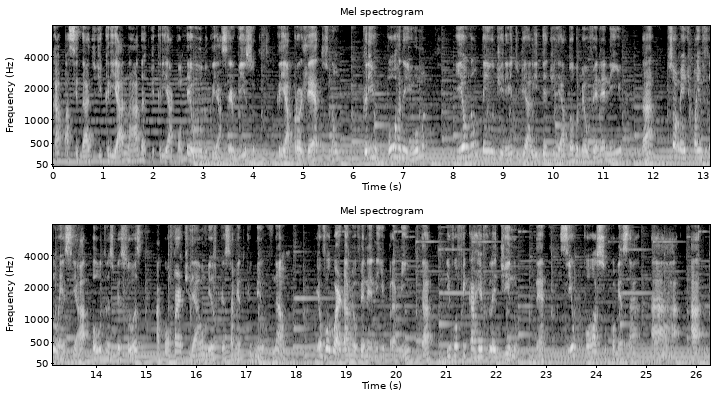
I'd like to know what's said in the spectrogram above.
capacidade de criar nada, de criar conteúdo, criar serviço, criar projetos, não crio porra nenhuma e eu não tenho o direito de ali dedilhar todo o meu veneninho, tá? Somente para influenciar outras pessoas a compartilhar o mesmo pensamento que o meu. Não. Eu vou guardar meu veneninho para mim, tá? E vou ficar refletindo, né? Se eu posso começar a, a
